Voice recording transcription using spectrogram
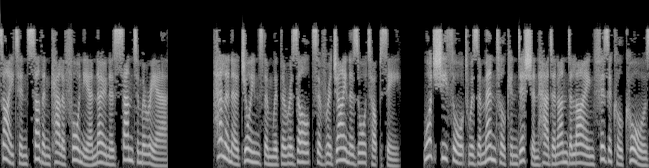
site in Southern California known as Santa Maria. Helena joins them with the results of Regina's autopsy. What she thought was a mental condition had an underlying physical cause.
